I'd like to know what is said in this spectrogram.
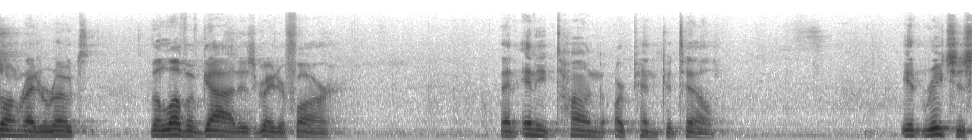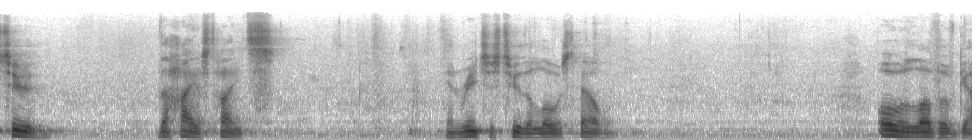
Songwriter wrote, The love of God is greater far than any tongue or pen could tell. It reaches to the highest heights and reaches to the lowest hell. Oh, love of God,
